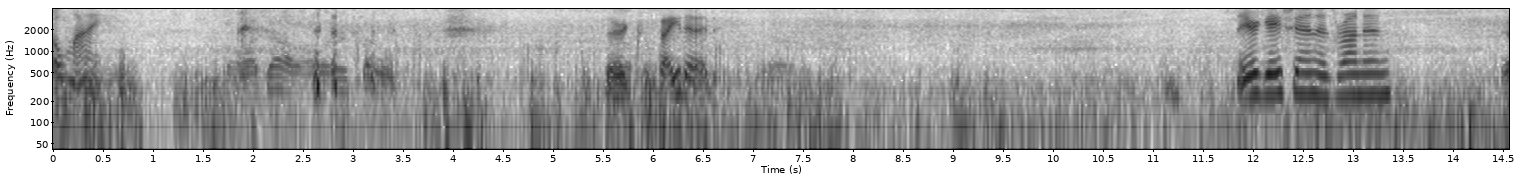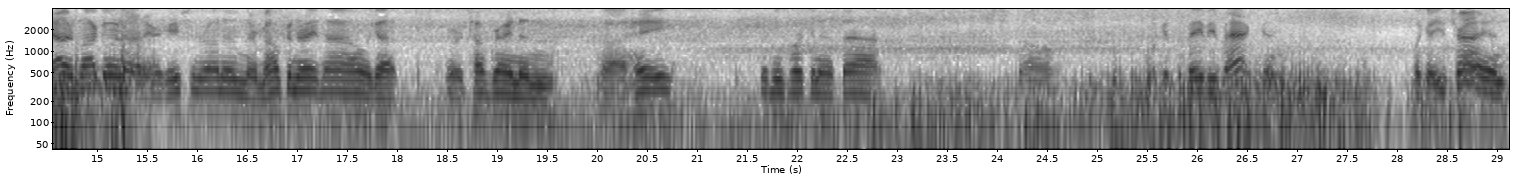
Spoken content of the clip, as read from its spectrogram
Oh my. Watch out. They're excited. The irrigation is running. Yeah, there's a lot going on. Irrigation running. They're milking right now. We got we're tub grinding uh, hay. Sydney's working at that. So we'll get the baby back and look at he's trying.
